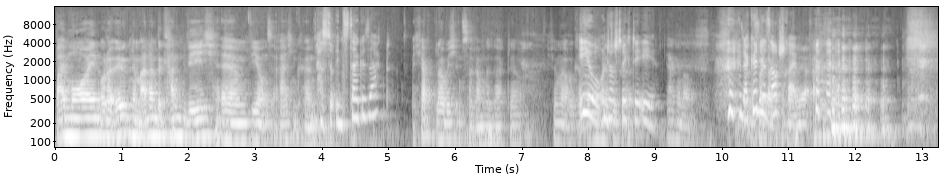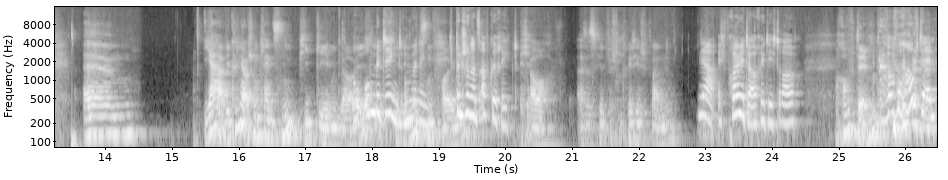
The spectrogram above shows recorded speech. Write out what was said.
bei Moin oder irgendeinem anderen bekannten Weg, ähm, wie ihr uns erreichen könnt. Hast du Insta gesagt? Ich habe, glaube ich, Instagram gesagt, ja. eo-de. Ja, genau. da könnt ihr es auch schreiben. Ja. ähm, ja, wir können ja auch schon einen kleinen Sneak Peek geben, glaube ich. Oh, unbedingt, unbedingt. Ich bin schon ganz aufgeregt. Ich auch. Also es wird bestimmt richtig spannend. Ja, ich freue mich da auch richtig drauf. Worauf denn? Worauf denn?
